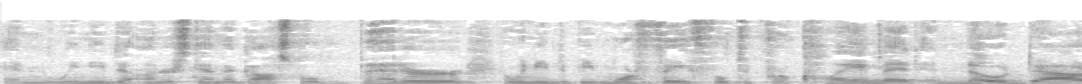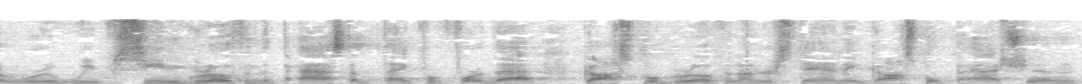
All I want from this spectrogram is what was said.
and we need to understand the gospel better, and we need to be more faithful to proclaim it. And no doubt we have seen growth in the past. I'm thankful for that gospel growth and understanding, gospel passion.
